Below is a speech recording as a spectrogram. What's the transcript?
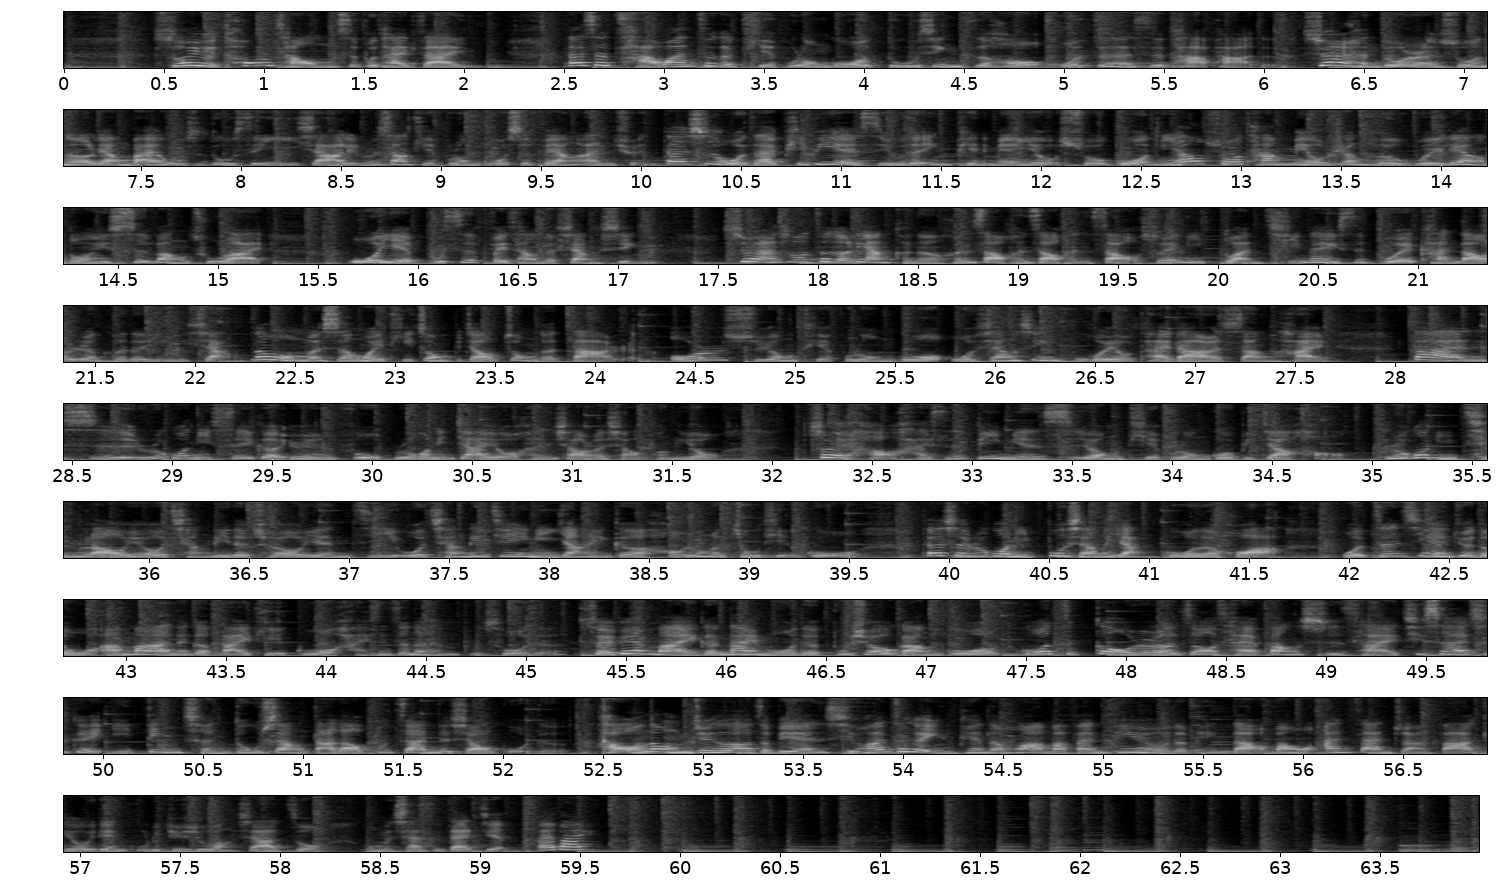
所以通常我们是不太在意，但是查完这个铁氟龙锅毒性之后，我真的是怕怕的。虽然很多人说呢，两百五十度 C 以下理论上铁氟龙锅是非常安全，但是我在 PPSU 的影片里面也有说过，你要说它没有任何微量的东西释放出来，我也不是非常的相信。虽然说这个量可能很少很少很少，所以你短期内是不会看到任何的影响。那我们身为体重比较重的大人，偶尔使用铁氟龙锅，我相信不会有太大的伤害。但是如果你是一个孕妇，如果你家有很小的小朋友，最好还是避免使用铁氟龙锅比较好。如果你勤劳又有强力的抽油烟机，我强烈建议你养一个好用的铸铁锅。但是如果你不想养锅的话，我真心的觉得我阿妈那个白铁锅还是真的很不错的。随便买一个耐磨的不锈钢锅，锅子够热了之后才放食材，其实还是可以一定程度上达到不粘的效果的。好，那我们今天就到这边。喜欢这个影片的话，麻烦订阅我的频道，帮我按赞转发，给我一点鼓励，继续往下做。我们下次再见，拜拜。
